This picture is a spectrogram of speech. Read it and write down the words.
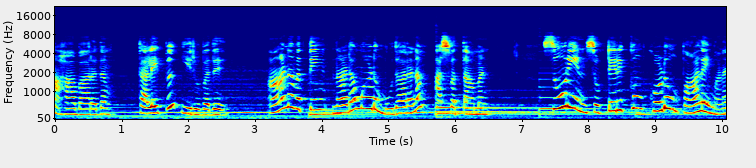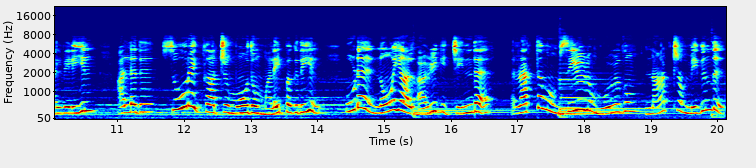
மகாபாரதம் தலைப்பு இருபது. ஆணவத்தின் நடமாடும் உதாரணம் அஸ்வத்தாமன். சூரியன் சுட்டெரிக்கும் கொடும் பாலை மணல்வெளியில் அல்லது சூறைக் காற்று மோதும் மலைப்பகுதியில் உடல் நோயால் அழுகிச் சிந்த ரத்தமும் சீழும் ஒழுகும் நாற்றம் மிகுந்து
